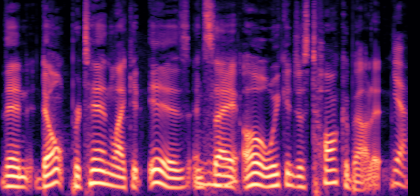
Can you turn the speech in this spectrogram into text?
then don't pretend like it is and say, "Oh, we can just talk about it." Yeah.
